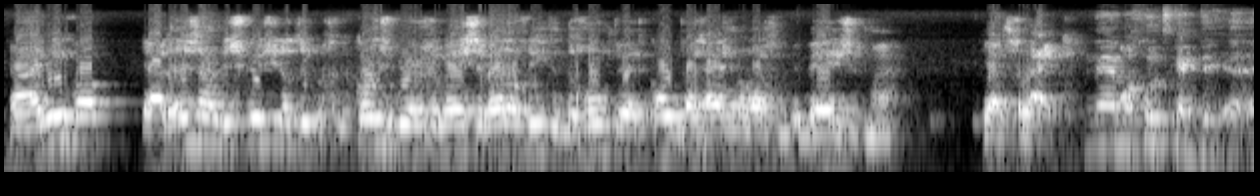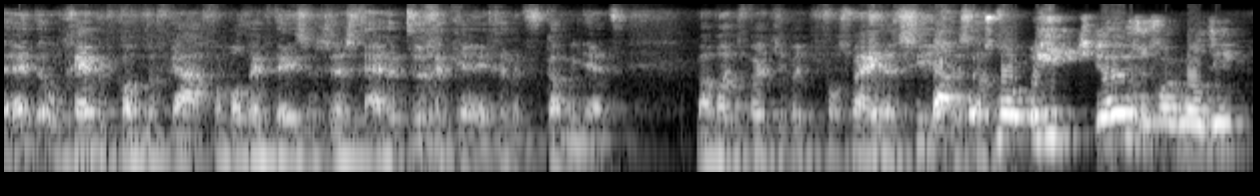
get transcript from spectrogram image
Nou, in ieder geval, ja, er is nou een discussie dat de gekozen burgemeester wel of niet in de grondwet komt. Daar zijn ze nog even mee bezig, maar je hebt gelijk. Nee, maar goed, kijk, de, uh, op een gegeven moment kwam de vraag van wat heeft D66 eigenlijk teruggekregen met het kabinet. Maar wat, wat, je, wat je volgens mij heel erg ziet ja, is dat... is nog politisch voor multi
